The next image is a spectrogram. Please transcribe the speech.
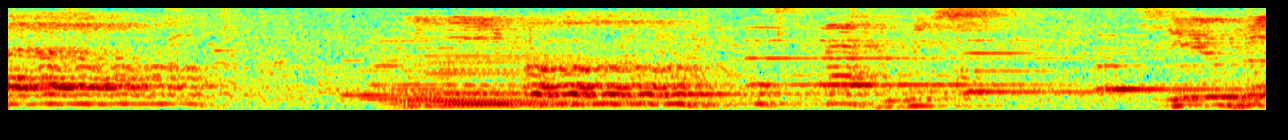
fell. Evil is banished to eternal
